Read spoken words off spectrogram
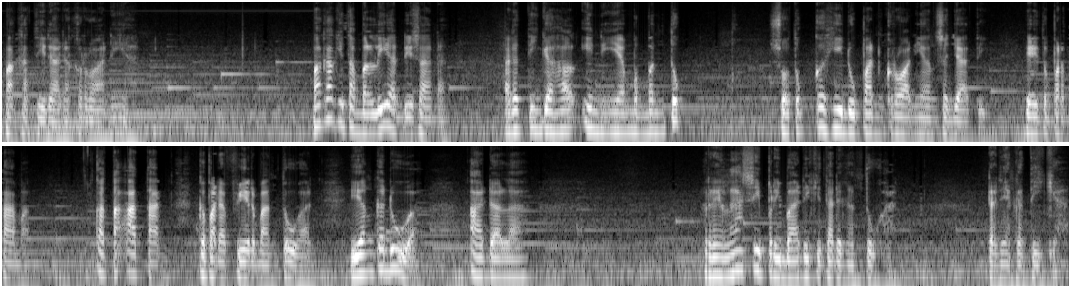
maka tidak ada kerohanian. Maka kita melihat di sana ada tiga hal ini yang membentuk suatu kehidupan kerohanian sejati. Yaitu pertama, ketaatan kepada firman Tuhan. Yang kedua adalah relasi pribadi kita dengan Tuhan. Dan yang ketiga,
